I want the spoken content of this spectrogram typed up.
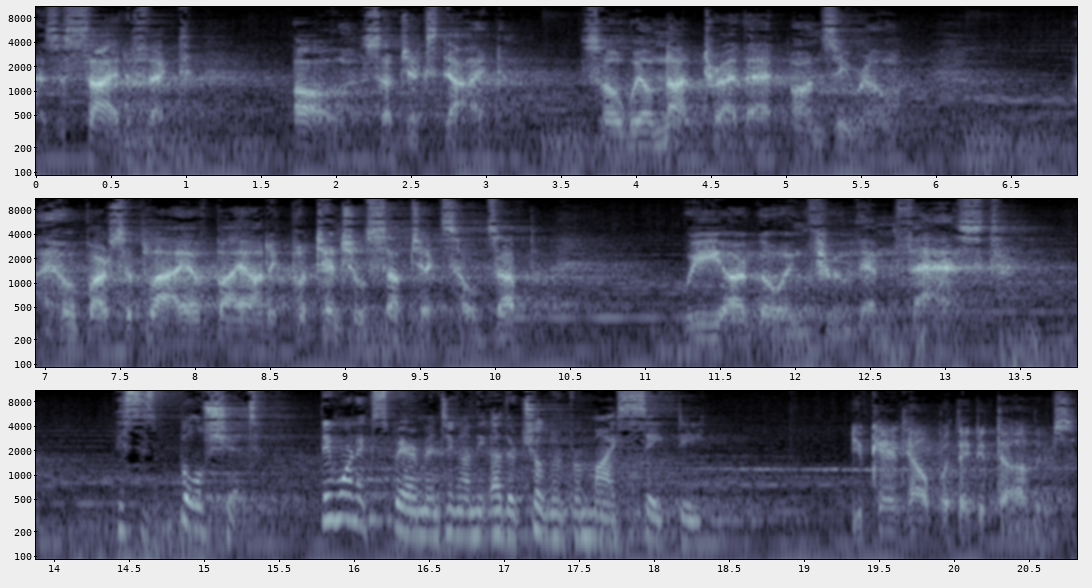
As a side effect, all subjects died. So we'll not try that on Zero. I hope our supply of biotic potential subjects holds up. We are going through them fast. This is bullshit. They weren't experimenting on the other children for my safety. You can't help what they did to others.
